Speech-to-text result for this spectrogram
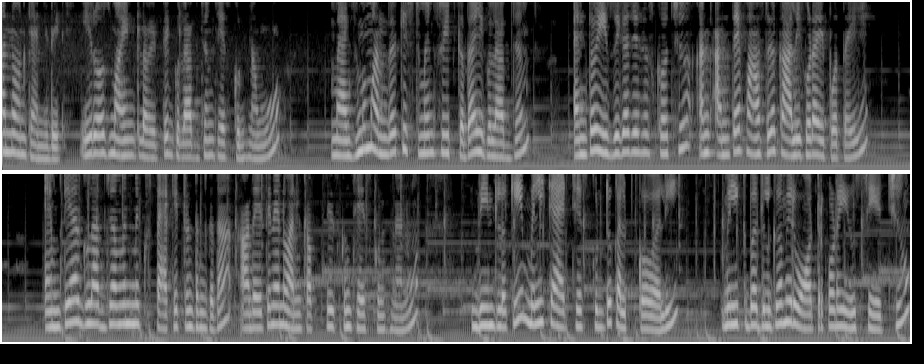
unknown candidate ఈరోజు మా ఇంట్లో అయితే గులాబ్ జామ్ చేసుకుంటున్నాము. మ్యాక్సిమం అందరికి ఇష్టమైన స్వీట్ కదా ఈ గులాబ్ జామ్. ఎంతో ఈజీగా చేసేసుకోవచ్చు అండ్ అంతే ఫాస్ట్గా ఖాళీ కూడా అయిపోతాయి. MTR gulab jamun mix packet ఉంటుంది కదా అదైతే నేను వన్ కప్ తీసుకుని చేసుకుంటున్నాను. దీంట్లోకి మిల్క్ యాడ్ చేసుకుంటూ కలుపుకోవాలి. మిల్క్ బదులుగా మీరు వాటర్ కూడా యూస్ చేయొచ్చు.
